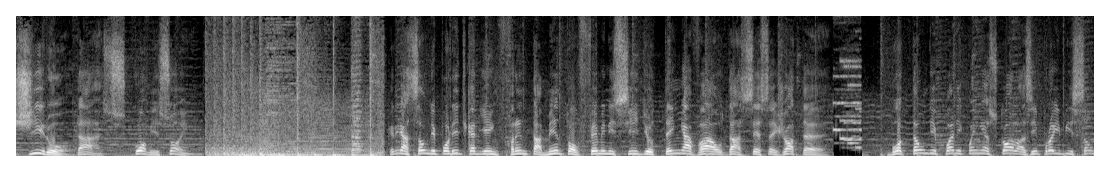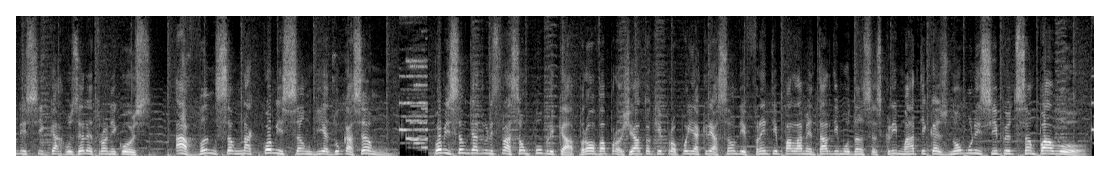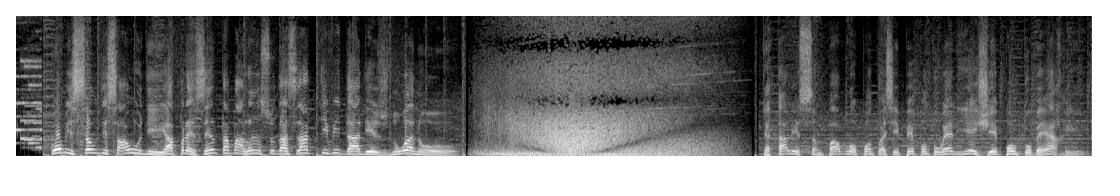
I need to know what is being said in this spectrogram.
Giro das Comissões. Criação de política de enfrentamento ao feminicídio tem aval da CCJ. Botão de pânico em escolas e proibição de cigarros eletrônicos avançam na Comissão de Educação. Comissão de Administração Pública aprova projeto que propõe a criação de Frente Parlamentar de Mudanças Climáticas no município de São Paulo. Comissão de Saúde apresenta balanço das atividades no ano. Detalhes sãopaulo.sp.leg.br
